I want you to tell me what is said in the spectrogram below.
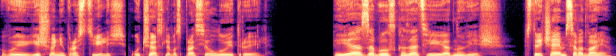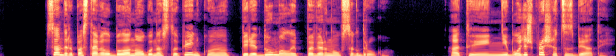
«Вы еще не простились?» — участливо спросил Луи Трюэль. Я забыл сказать ей одну вещь. Встречаемся во дворе. Сандер поставил было ногу на ступеньку, но передумал и повернулся к другу. «А ты не будешь прощаться с Беатой?»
